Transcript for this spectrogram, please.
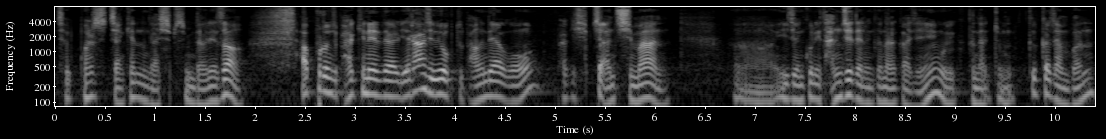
접근할 수 있지 않겠는가 싶습니다. 그래서 앞으로 이제 밝혀내야 될 여러 가지 의혹들 방대하고 밝기 쉽지 않지만 어, 이 정권이 단죄되는 그날까지 우리 그날 좀 끝까지 한번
